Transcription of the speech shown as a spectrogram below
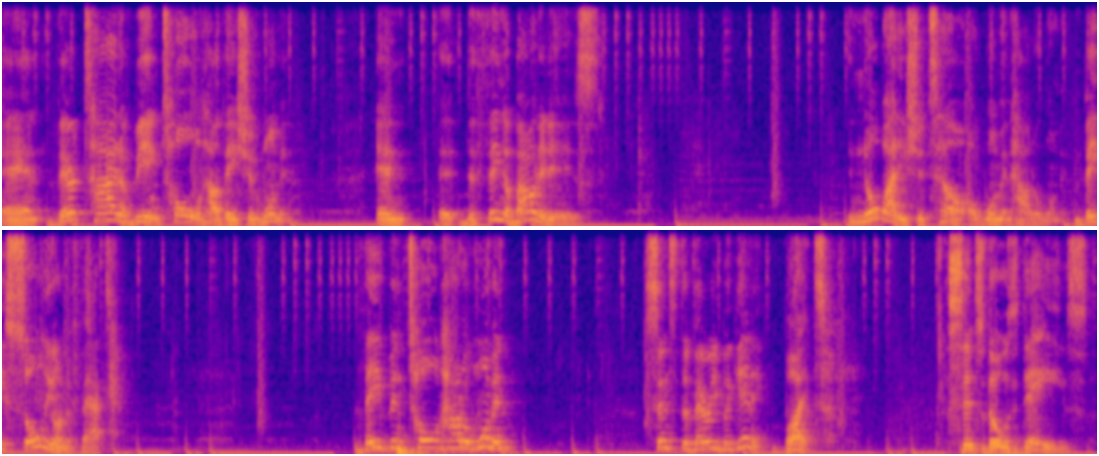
And they're tired of being told how they should woman. And uh, the thing about it is, nobody should tell a woman how to woman based solely on the fact they've been told how to woman since the very beginning. But since those days,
